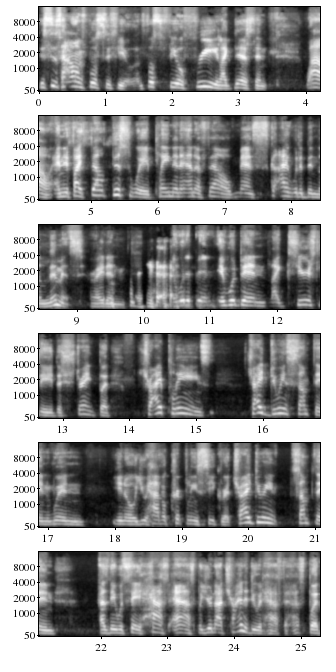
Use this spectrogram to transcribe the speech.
This is how i'm supposed to feel. I'm supposed to feel free like this and wow and if i felt this way playing in the nfl man sky would have been the limits right? And yeah. it would have been it would have been like seriously the strength but try playing try doing something when you know you have a crippling secret. Try doing something as they would say half-ass but you're not trying to do it half-ass but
